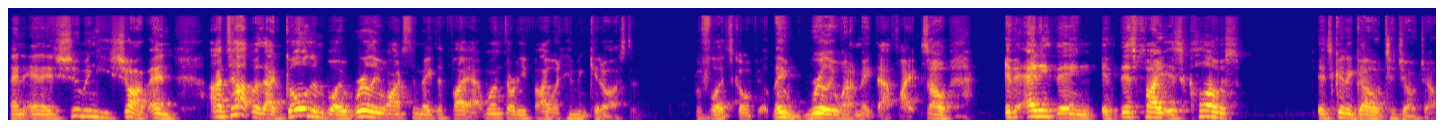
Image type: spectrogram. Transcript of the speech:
and, and assuming he's sharp, and on top of that, Golden Boy really wants to make the fight at 135 with him and Kid Austin with Floyd Schofield. They really want to make that fight. So, if anything, if this fight is close, it's going to go to JoJo.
